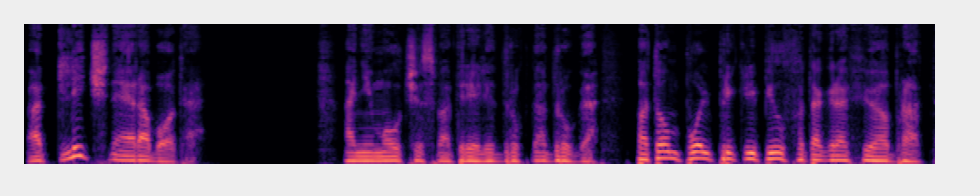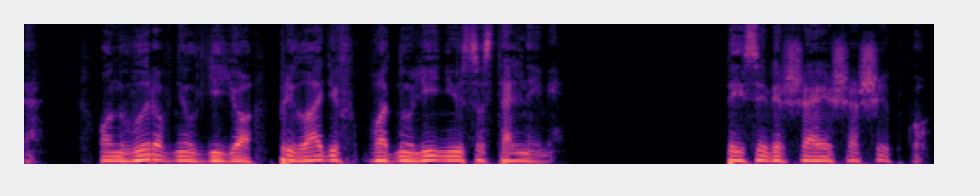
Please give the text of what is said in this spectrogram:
Отличная работа!» Они молча смотрели друг на друга. Потом Поль прикрепил фотографию обратно он выровнял ее, приладив в одну линию с остальными. «Ты совершаешь ошибку.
